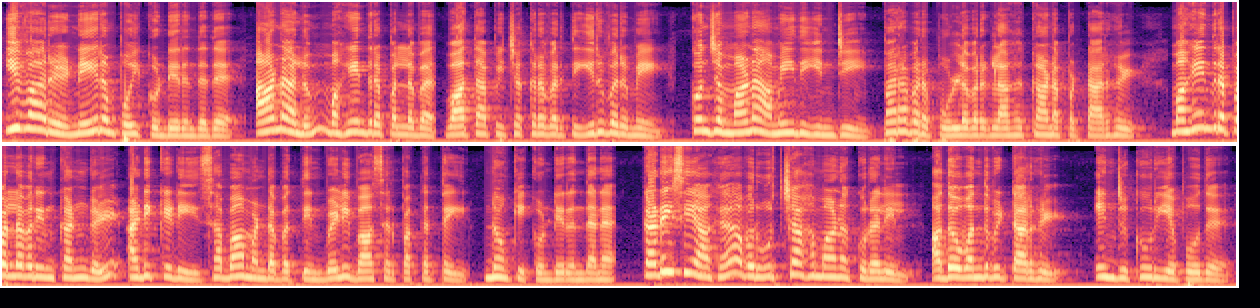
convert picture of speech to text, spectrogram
இவ்வாறு நேரம் போய்க் கொண்டிருந்தது. ஆனாலும் மகேந்திர பல்லவர் வாத்தாபி சக்கரவர்த்தி இருவருமே கொஞ்சம் மன அமைதியின்றி பரபரப்பு உள்ளவர்களாக காணப்பட்டார்கள். மகேந்திர பல்லவரின் கண்கள் அடிக்கடி சபா மண்டபத்தின் வெளிவாசற் பக்கத்தை நோக்கிக் கொண்டிருந்தன. கடைசியாக அவர் உற்சாகமான குரலில் அதோ வந்துவிட்டார்கள் என்று கூறியபோது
